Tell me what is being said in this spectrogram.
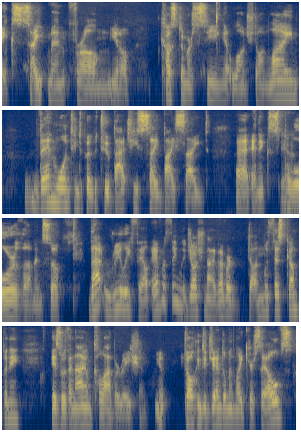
excitement from you know customers seeing it launched online, then wanting to put the two batches side by side uh, and explore them. And so that really felt everything that Josh and I have ever done with this company is with an eye on collaboration. You know, talking to gentlemen like yourselves,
